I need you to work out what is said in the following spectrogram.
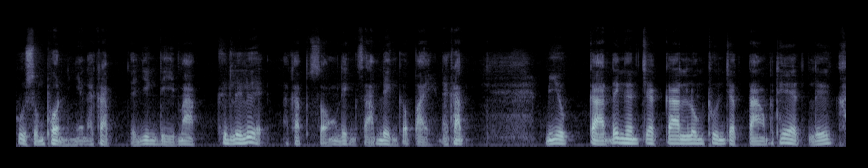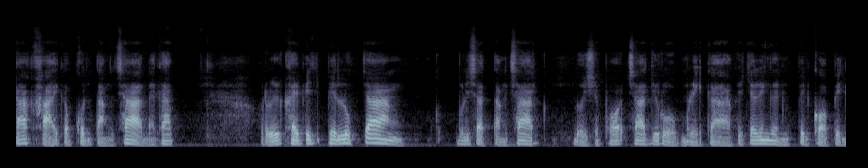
คู่สมพลอย่างเงี้ยนะครับ จะยิ่งดีมากขึ้นเรื่อยๆนะครับสองเด้งสามเด้งก็ไปนะครับ มีโอกาสได้เงินจากการลงทุนจากต่างประเทศ หรือค้าขายกับคนต่างชาตินะครับ หรือใครเป็นลูกจ้างบริษัทต่างชาติ โดยเฉพาะชาติยุโรปอเมริกาก็จะได้เงินเป็นกอบเป็น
